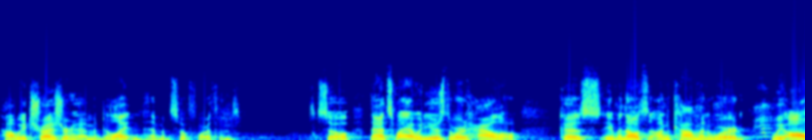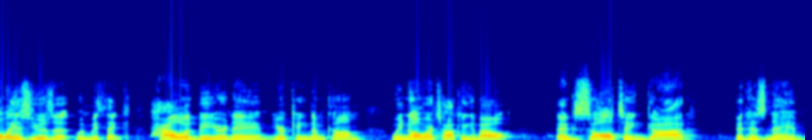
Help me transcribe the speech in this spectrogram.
how we treasure him and delight in him and so forth. And so that's why I would use the word hallow because even though it's an uncommon word, we always use it when we think, Hallowed be your name, your kingdom come. We know we're talking about exalting God and his name.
